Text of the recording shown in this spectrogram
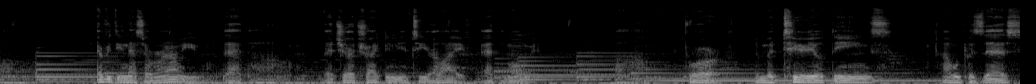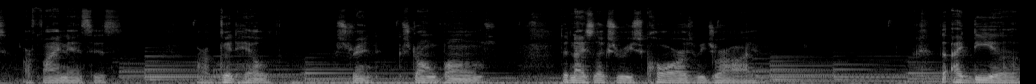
um, everything that's around you that um, that you're attracting into your life at the moment. For the material things how we possess, our finances, our good health, strength, strong bones, the nice luxurious cars we drive, the idea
